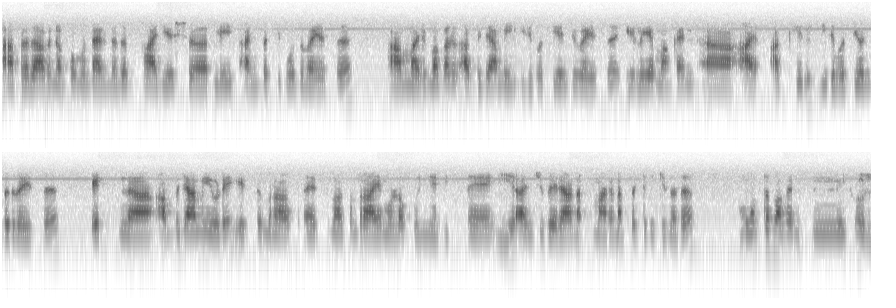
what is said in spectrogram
പ്രതാപനൊപ്പം ഉണ്ടായിരുന്നത് ഭാര്യ ഷേർലി അൻപത്തിമൂന്ന് വയസ്സ് മരുമകൾ അഭിരാമി ഇരുപത്തിയഞ്ച് വയസ്സ് ഇളയ മകൻ അഖിൽ ഇരുപത്തിയൊൻപത് വയസ്സ് അഭിരാമിയുടെ എട്ട് മാസം എട്ട് മാസം പ്രായമുള്ള കുഞ്ഞ് ഈ അഞ്ചു പേരാണ് മരണപ്പെട്ടിരിക്കുന്നത്. മൂത്ത മകൻ നിഹുൽ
